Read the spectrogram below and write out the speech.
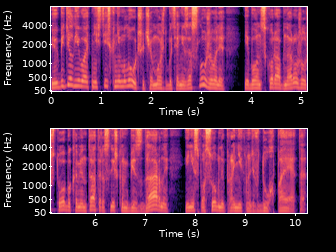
и убедил его отнестись к ним лучше, чем, может быть, они заслуживали — ибо он скоро обнаружил, что оба комментатора слишком бездарны и не способны проникнуть в дух поэта.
